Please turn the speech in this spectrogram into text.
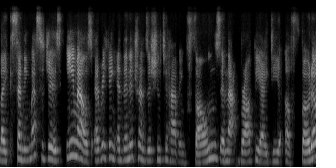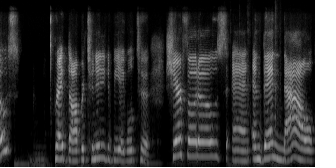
Like sending messages emails everything. And then it transitioned to having phones. And that brought the idea of photos right? The opportunity to be able to share photos. And and then now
